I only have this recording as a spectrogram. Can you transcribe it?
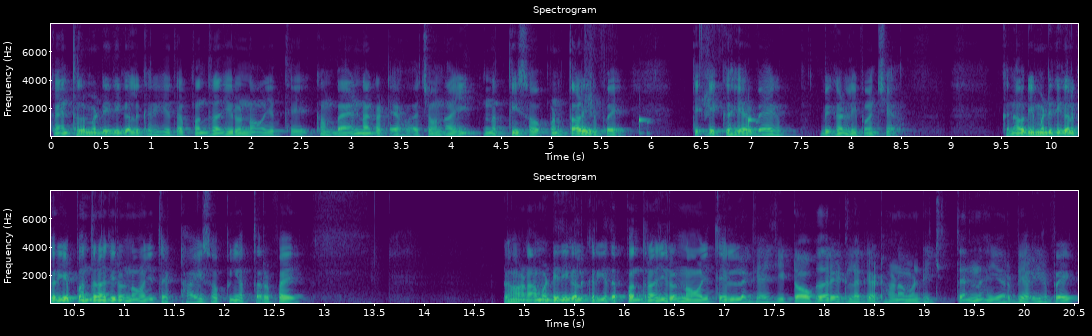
ਕੈਂਥਲ ਮੰਡੀ ਦੀ ਗੱਲ ਕਰੀਏ ਤਾਂ 1509 ਜਿੱਥੇ ਕੰਬਾਈਨ ਨਾਲ ਕੱਟਿਆ ਹੋਇਆ ਝੋਨਾ ਜੀ 2945 ਰੁਪਏ ਅਤੇ ਇੱਕ ਹਜ਼ਾਰ ਬੈਗ ਵਿਕਣ ਲਈ ਪਹੁੰਚਿਆ। ਖਨੌਰੀ ਮੰਡੀ ਦੀ ਗੱਲ ਕਰੀਏ 1509 ਜਿੱਥੇ 2875 ਰੁਪਏ। ਟਹਾਣਾ ਮੰਡੀ ਦੀ ਗੱਲ ਕਰੀਏ ਤਾਂ 1509 ਜਿੱਥੇ ਲੱਗਿਆ ਜੀ, ਟੌਪ ਦਾ ਰੇਟ ਲੱਗਿਆ ਠਾਣਾ ਮੰਡੀ 'ਚ 3042 ਰੁਪਏ।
